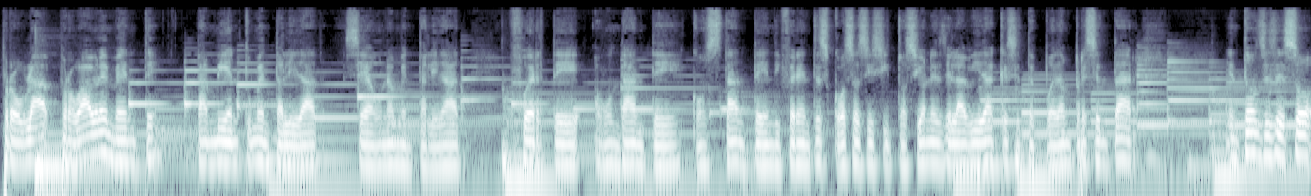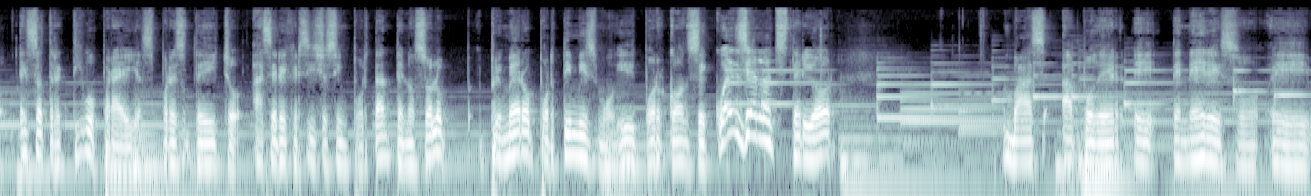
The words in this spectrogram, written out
probablemente también tu mentalidad sea una mentalidad fuerte, abundante, constante en diferentes cosas y situaciones de la vida que se te puedan presentar. Entonces eso es atractivo para ellas. Por eso te he dicho, hacer ejercicio es importante, no solo primero por ti mismo y por consecuencia en lo exterior, vas a poder eh, tener eso, eh,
